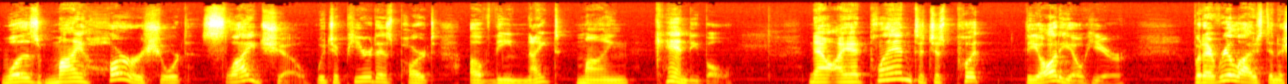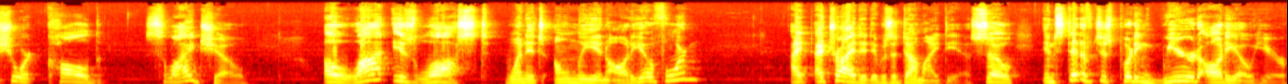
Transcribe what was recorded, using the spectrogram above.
was my horror short slideshow, which appeared as part of the Night Mine Candy Bowl. Now, I had planned to just put the audio here, but I realized in a short called slideshow, a lot is lost when it's only in audio form. I, I tried it, it was a dumb idea. So instead of just putting weird audio here,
